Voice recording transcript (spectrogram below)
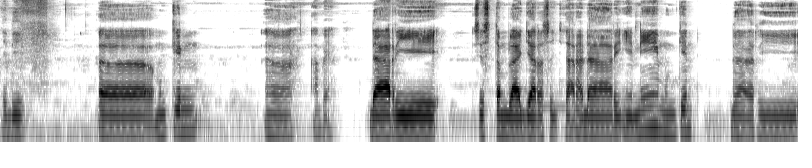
jadi eh, mungkin eh, apa ya dari sistem belajar secara daring ini mungkin dari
